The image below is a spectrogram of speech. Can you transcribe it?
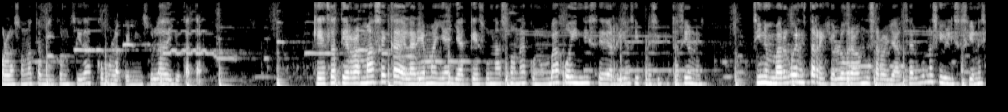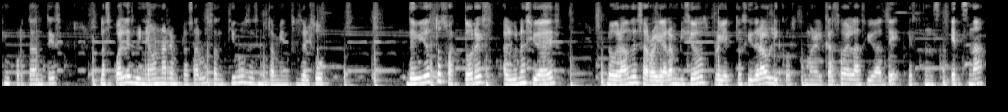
o la zona también conocida como la península de Yucatán que es la tierra más seca del área maya ya que es una zona con un bajo índice de ríos y precipitaciones. Sin embargo, en esta región lograron desarrollarse algunas civilizaciones importantes, las cuales vinieron a reemplazar los antiguos asentamientos del sur. Debido a estos factores, algunas ciudades lograron desarrollar ambiciosos proyectos hidráulicos, como en el caso de la ciudad de Etzna,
